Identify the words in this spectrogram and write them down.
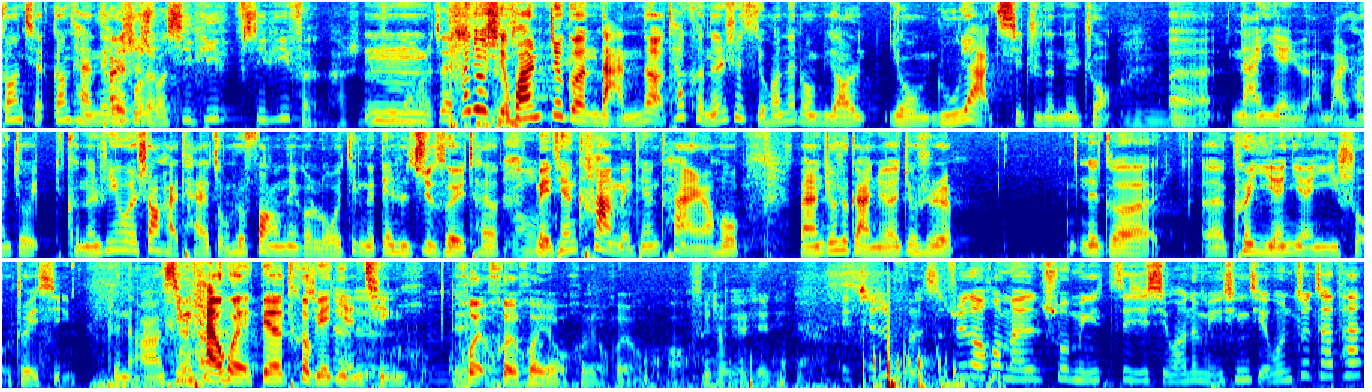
刚才刚才那个说的他也是喜欢 CP CP 粉，他是他就喜欢这个男的，他可能是喜欢那种比较有儒雅气质的那种嗯呃男演员吧，然后就可能是因为上海台总是放那个罗晋的电视剧，所以他哦每天看每天看，然后反正就是感觉就是那个呃可以延年益寿追星，真的啊，心态会变得特别年轻。会会会有会有会有，好，非常感谢你。诶其实粉丝追到后面说明自己喜欢的明星结婚，这他他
